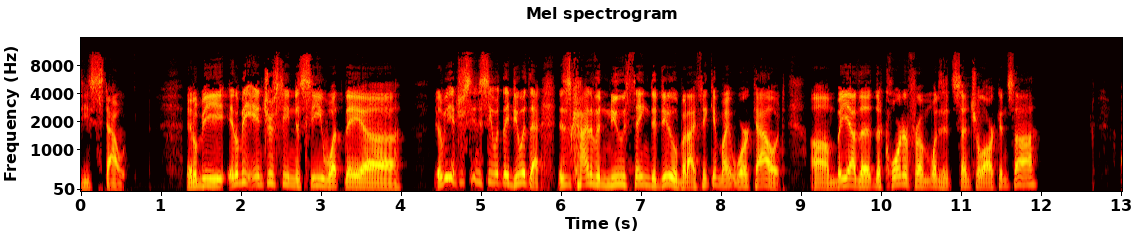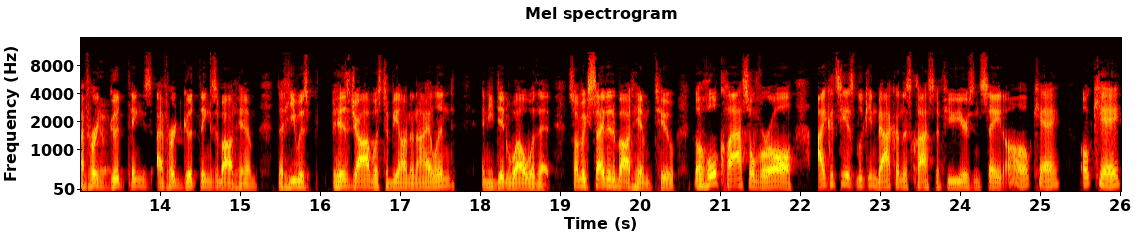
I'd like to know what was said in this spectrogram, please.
he's stout. It'll be it'll be interesting to see what they uh it'll be interesting to see what they do with that. This is kind of a new thing to do, but I think it might work out. Um, but yeah, the the corner from what is it, Central Arkansas? I've heard Yep. good things. I've heard good things about him. That he was his job was to be on an island, and he did well with it. So I'm excited about him too. The whole class overall, I could see us looking back on this class in a few years and saying, "Oh, okay, okay,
